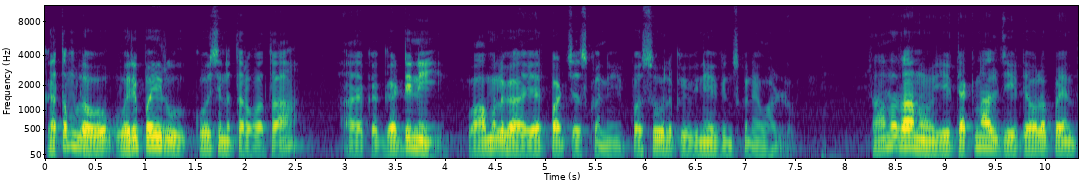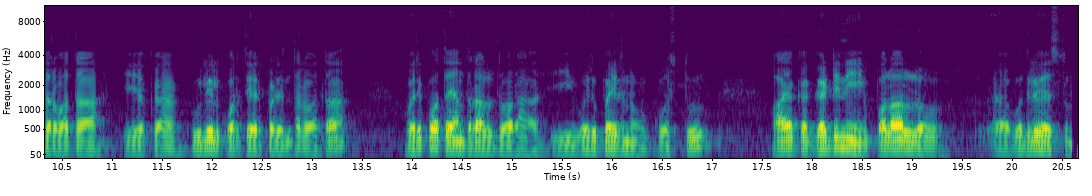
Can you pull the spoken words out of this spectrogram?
గతంలో వరి పైరు కోసిన తర్వాత ఆ యొక్క గడ్డిని వాములుగా ఏర్పాటు చేసుకొని పశువులకు వినియోగించుకునేవాళ్ళు. రాను రాను ఈ టెక్నాలజీ డెవలప్ అయిన తర్వాత ఈ యొక్క కూలీల కొరత ఏర్పడిన తర్వాత వరి కోత యంత్రాల ద్వారా ఈ వరి పైరును కోస్తూ ఆ యొక్క గడ్డిని పొలాల్లో వదిలివేస్తున్నారు.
